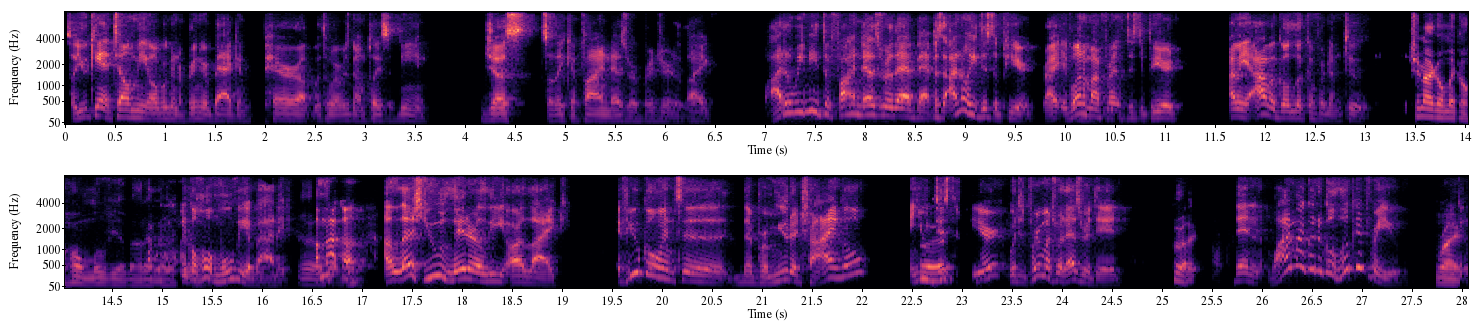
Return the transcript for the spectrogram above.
So you can't tell me, oh, we're gonna bring her back and pair her up with whoever's gonna play Sabine, just so they can find Ezra Bridger. Like, why do we need to find Ezra that bad? Because I know he disappeared, right? If one of my mm-hmm. friends disappeared, I mean, I would go looking for them too. But you're not gonna make a whole movie about it, I'm gonna make a whole movie about it. Yeah. I'm not gonna unless you literally are like, if you go into the Bermuda Triangle and you Right. disappear, which is pretty much what Ezra did, Right. then why am I gonna go looking for you? Right.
